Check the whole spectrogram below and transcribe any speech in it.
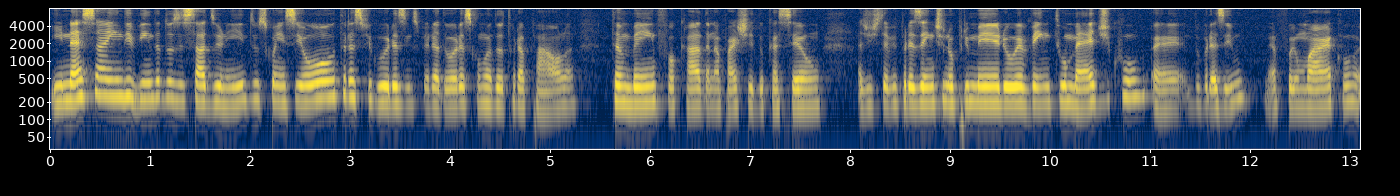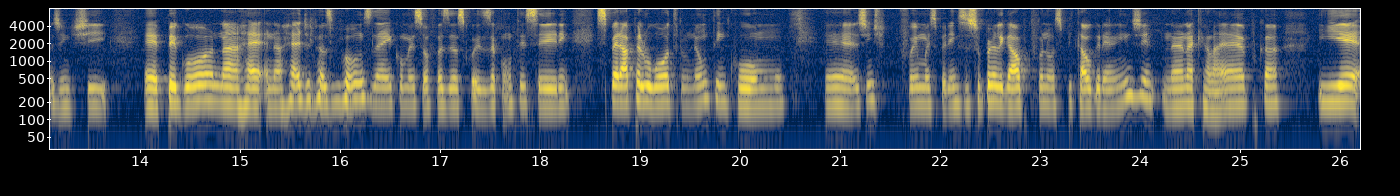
E nessa ida e vinda dos Estados Unidos, conheci outras figuras inspiradoras, como a doutora Paula, também focada na parte de educação. A gente esteve presente no primeiro evento médico é, do Brasil, né? foi um marco. A gente é, pegou na, na rede nas mãos né? e começou a fazer as coisas acontecerem. Esperar pelo outro não tem como. É, a gente foi uma experiência super legal porque foi num hospital grande, né? Naquela época. E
